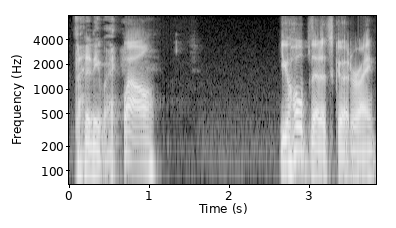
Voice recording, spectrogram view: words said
but anyway. Well, you hope that it's good, right?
